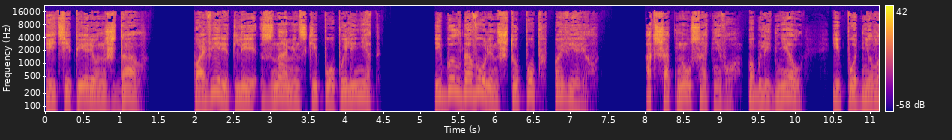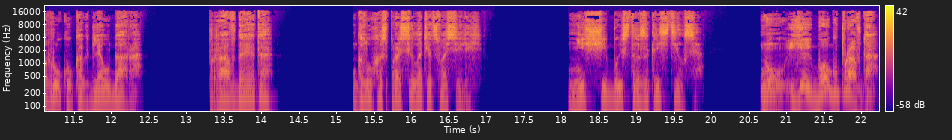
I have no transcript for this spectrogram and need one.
И теперь он ждал, поверит ли знаменский поп или нет, и был доволен, что поп поверил. Отшатнулся от него, побледнел и поднял руку, как для удара. «Правда это?» — глухо спросил отец Василий. Нищий быстро закрестился. «Ну, ей-богу, правда.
